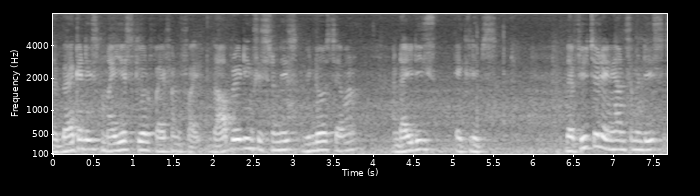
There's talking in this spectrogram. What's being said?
the back end is MySQL 5.5. The operating system is Windows 7 and IDE is Eclipse. The feature enhancement is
